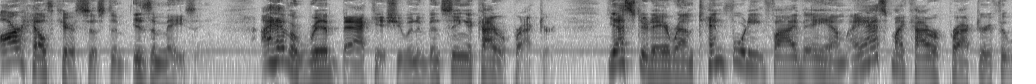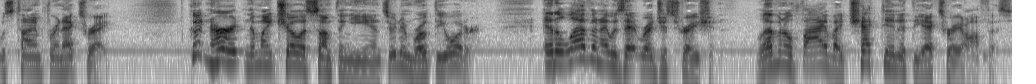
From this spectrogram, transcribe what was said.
Our healthcare system is amazing. I have a rib back issue and have been seeing a chiropractor. Yesterday, around 10:45 a.m., I asked my chiropractor if it was time for an X-ray. Couldn't hurt, and it might show us something, he answered, and wrote the order. At 11, I was at registration. 11:05, I checked in at the X-ray office.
